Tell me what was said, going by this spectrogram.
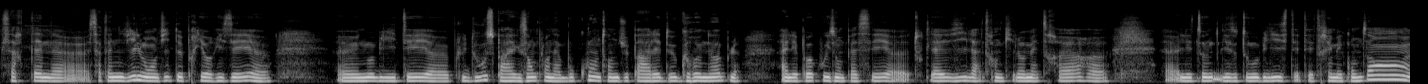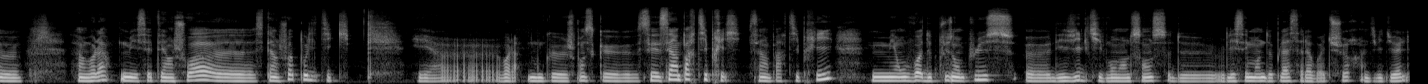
certaines, euh, certaines villes ont envie de prioriser euh, euh, une mobilité euh, plus douce. Par exemple, on a beaucoup entendu parler de Grenoble à l'époque où ils ont passé euh, toute la ville à 30 km heure. Euh, euh, les, to- les automobilistes étaient très mécontents. euh, Enfin voilà, mais c'était un choix, euh, c'était un choix politique. Et euh, voilà, donc euh, je pense que c'est un parti pris, c'est un parti pris, mais on voit de plus en plus euh, des villes qui vont dans le sens de laisser moins de place à la voiture individuelle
